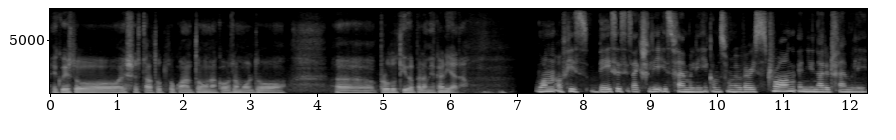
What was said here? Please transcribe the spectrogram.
e questo è stato tutto quanto una cosa molto eh, produttiva per la mia carriera. One of his bases is actually his family. He comes from a very strong and united family.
